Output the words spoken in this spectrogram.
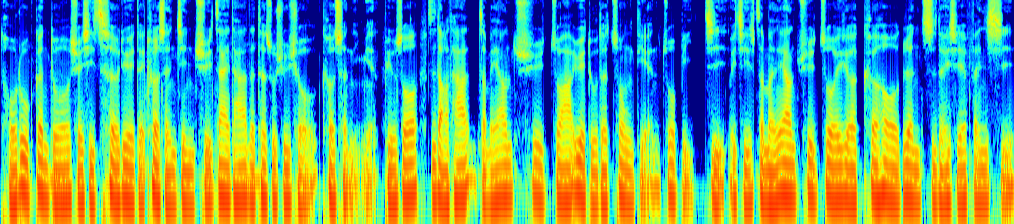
投入更多学习策略的课程进去，在他的特殊需求课程里面，比如说指导他怎么样去抓阅读的重点、做笔记，以及怎么样去做一个课后认知的一些分析。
